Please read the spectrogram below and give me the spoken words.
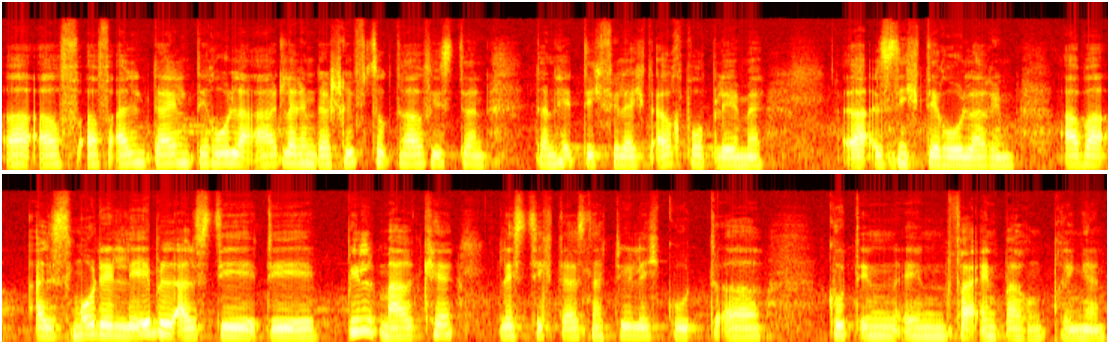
äh, auf, auf allen Teilen Tiroler Adlerin der Schriftzug drauf ist, dann, dann hätte ich vielleicht auch Probleme. Äh, als Nicht-Tirolerin. Aber als Modelabel, als die, die Bildmarke lässt sich das natürlich gut, äh, gut in, in Vereinbarung bringen.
